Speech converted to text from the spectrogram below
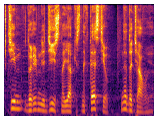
втім, до рівня дійсно якісних тестів не дотягує.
